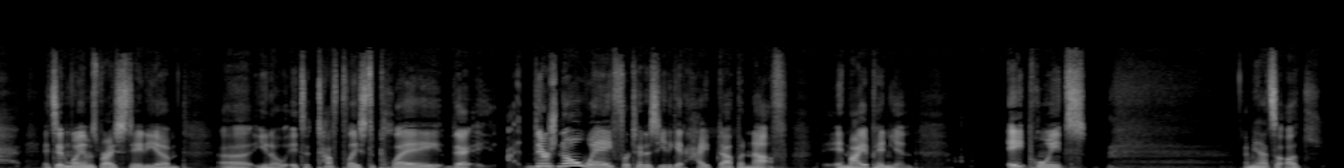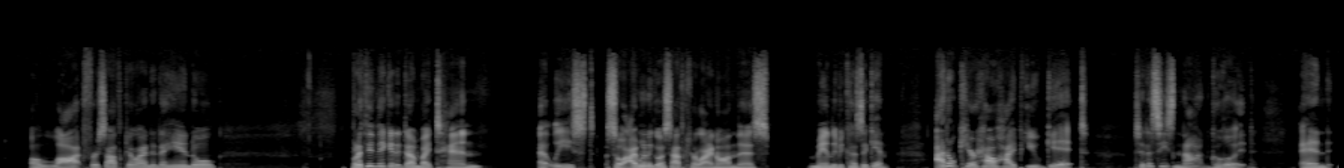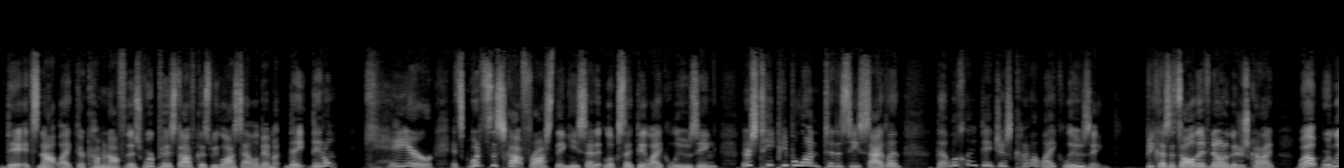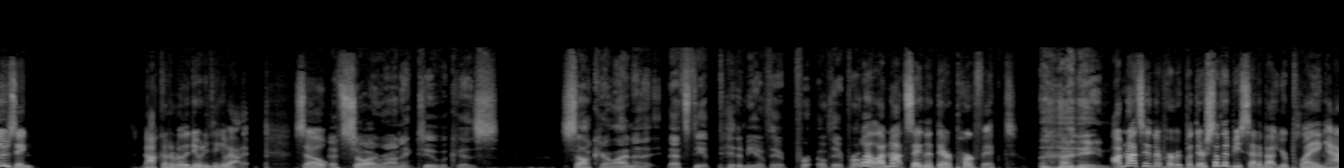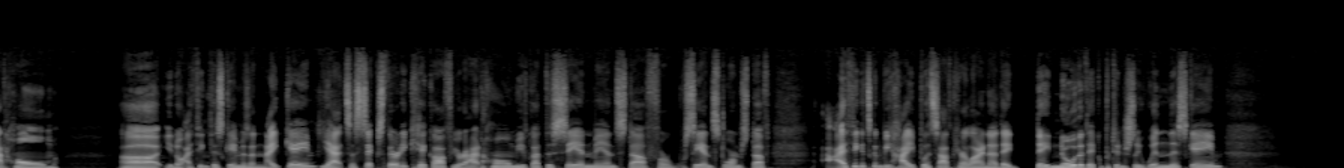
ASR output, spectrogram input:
It's in Williams-Brice Stadium. Uh, you know, it's a tough place to play. There, there's no way for Tennessee to get hyped up enough, in my opinion. Eight points. I mean, that's a, a lot for South Carolina to handle. But I think they get it done by 10 at least. So I'm going to go South Carolina on this, mainly because, again, I don't care how hype you get. Tennessee's not good. And they, it's not like they're coming off of this. We're pissed off because we lost Alabama. They they don't care. It's what's the Scott Frost thing he said? It looks like they like losing. There's t- people on Tennessee's sideline that look like they just kind of like losing because it's all they've known. And they're just kind of like, well, we're losing. Not going to really do anything about it. So It's so ironic too because South Carolina, that's the epitome of their pro- of their program. well, I'm not saying that they're perfect. I mean, I'm not saying they're perfect, but there's something to be said about you're playing at home. Uh, you know, I think this game is a night game. Yeah, it's a 6:30 kickoff. You're at home. You've got the Sandman stuff or Sandstorm stuff. I think it's going to be hype with South Carolina. They they know that they could potentially win this game.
